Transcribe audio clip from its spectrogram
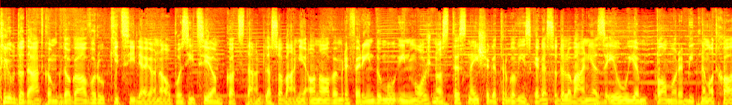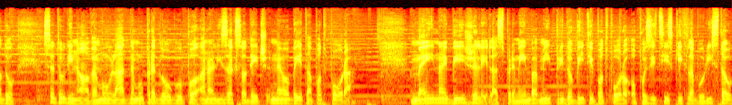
Kljub dodatkom k dogovoru, ki ciljajo na opozicijo, kot sta glasovanje o novem referendumu in možnost tesnejšega trgovinskega sodelovanja z EU-jem po morebitnem odhodu, se tudi novemu vladnemu predlogu po analizah sodeč ne obeta podpora. May naj bi želela s premembami pridobiti podporo opozicijskih laboristov,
